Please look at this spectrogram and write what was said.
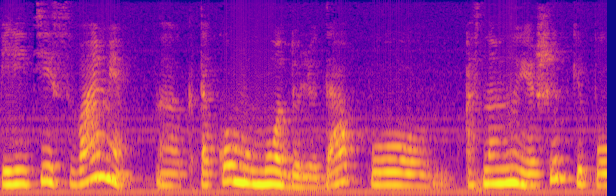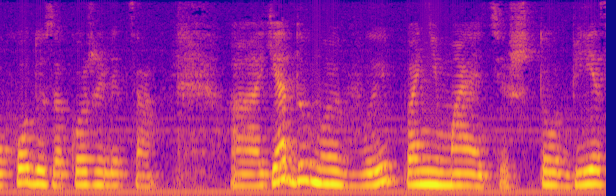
перейти с вами э, к такому модулю, да, по основные ошибки по уходу за кожей лица. Э, я думаю, вы понимаете, что без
